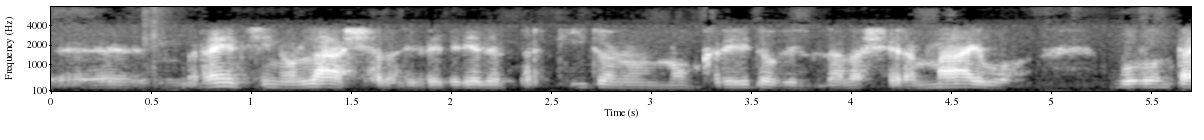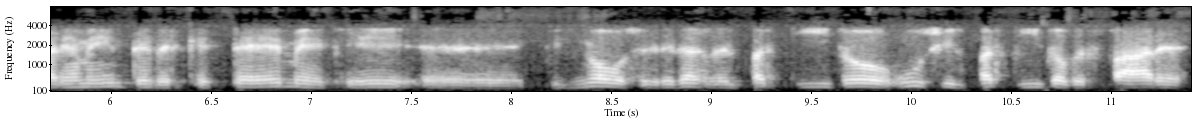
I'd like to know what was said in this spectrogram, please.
Eh, Renzi non lascia la segreteria del partito, non, non credo che la lascerà mai volontariamente perché teme che eh, il nuovo segretario del partito usi il partito per fare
